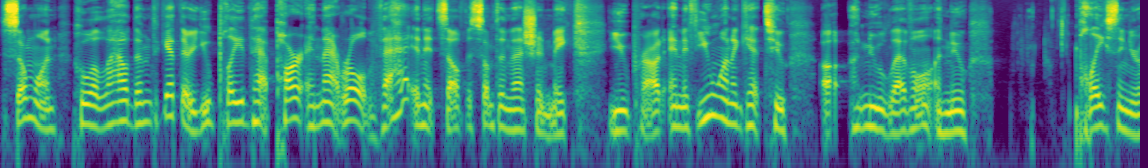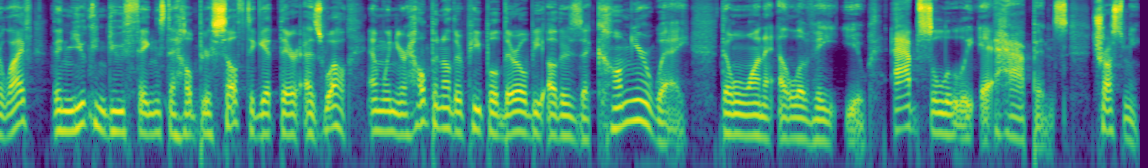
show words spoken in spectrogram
someone who allowed them to get there. You played that part and that role. That in itself is something that should make you proud. And if you want to get to a, a new level, a new place in your life, then you can do things to help yourself to get there as well. And when you're helping other people, there will be others that come your way that will want to elevate you. Absolutely, it happens. Trust me,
